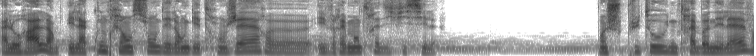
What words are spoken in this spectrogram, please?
à l'oral. Et la compréhension des langues étrangères euh, est vraiment très difficile. Moi, je suis plutôt une très bonne élève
